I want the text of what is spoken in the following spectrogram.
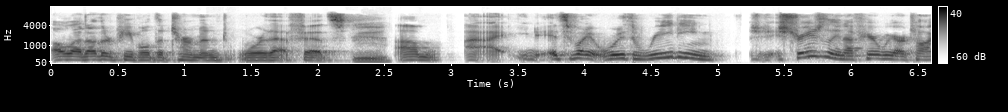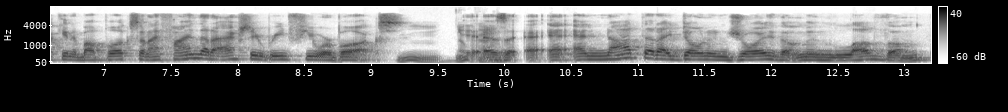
I'll let other people determine where that fits. Mm. Um, I, it's funny with reading. Strangely enough, here we are talking about books, and I find that I actually read fewer books. Mm, okay. As a, and not that I don't enjoy them and love them,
